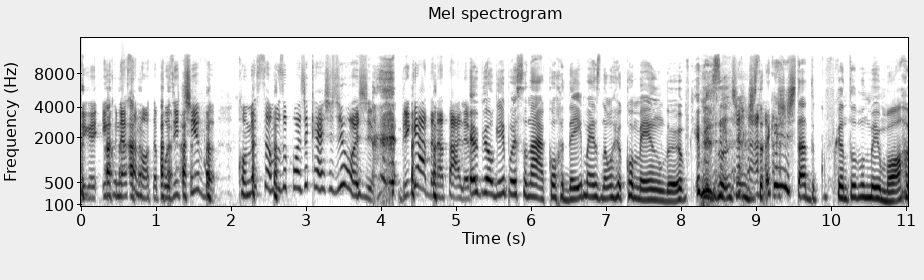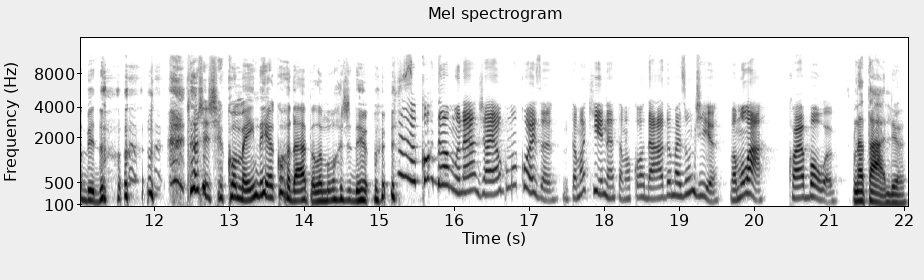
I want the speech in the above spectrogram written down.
e nessa nota positiva, começamos o podcast de hoje. Obrigada, Natália. Eu vi alguém postando, ah, acordei, mas não recomendo. Eu fiquei pensando, gente, será que a gente tá ficando todo mundo meio mórbido? Não, gente, recomendem acordar, pelo amor de Deus. É, acordamos, né? Já é alguma coisa. Estamos aqui, né? Estamos acordados mais um dia. Vamos lá. Qual é a boa? Natália.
